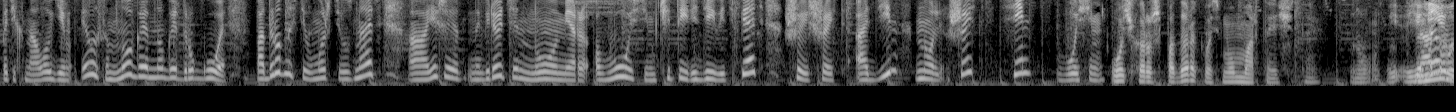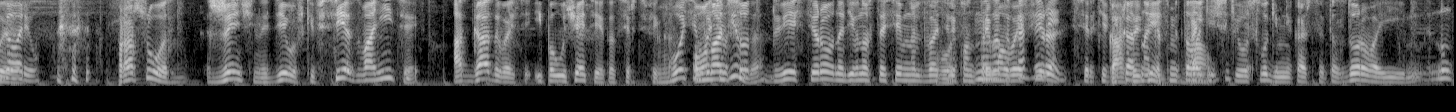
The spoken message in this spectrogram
по технологиям Элос и многое-многое другое. Подробности вы можете узнать, а, если наберете номер 8495 661 0678. Очень хороший подарок 8 марта, я считаю. Ну, я вам Милые. говорю. Прошу вас, женщины, девушки, все звоните, отгадывайте и получайте этот сертификат. 8 Он 800 один, да? 200 ровно 9702 Вот. телефон Но зато прямого эфира. день. Сертификат Каждый на день, косметологические да. услуги. Мне кажется, это здорово. И, ну,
